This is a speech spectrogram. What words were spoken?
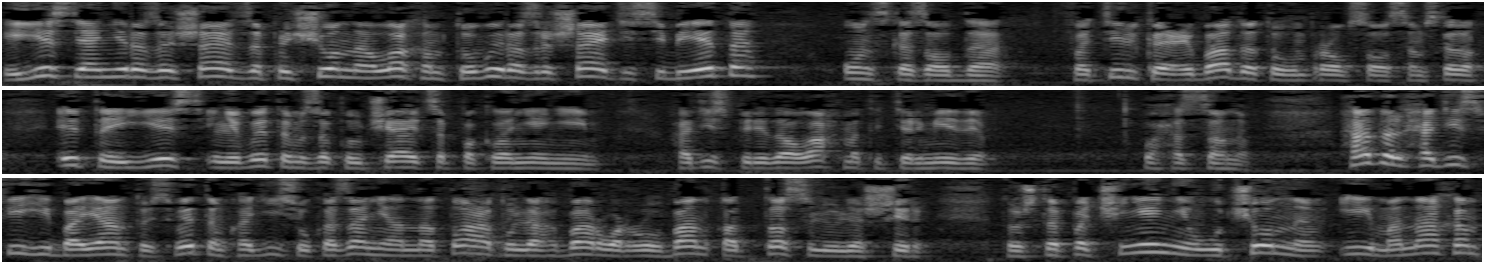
И если они разрешают запрещенное Аллахом, то вы разрешаете себе это?» Он сказал, «Да». Фатилька ибадатухум, Пророк Саласам сказал, «Это и есть, или в этом и заключается поклонение им». Хадис передал Ахмад и Термиди. Хасану. Хадаль хадис фиги баян, то есть в этом хадисе указание на таату ляхбар вар рухбан каттаслю ля ширк. То, что подчинение ученым и монахам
